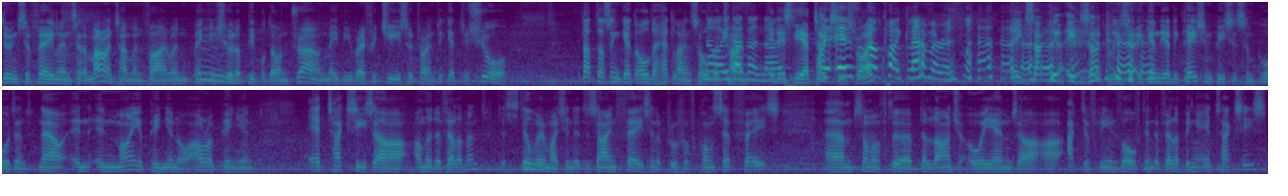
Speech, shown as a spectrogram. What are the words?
doing surveillance in a maritime environment, making mm. sure that people don't drown, maybe refugees who are trying to get to shore. That doesn't get all the headlines all no, the time. No, it doesn't. No. It is the taxis, it's right? not quite glamorous. exactly, exactly. So again, the education piece is important. Now, in, in my opinion, or our opinion, air taxis are under development. They're still mm. very much in the design phase and the proof of concept phase. Um, some of the, the larger OEMs are, are, actively involved in developing air taxis.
